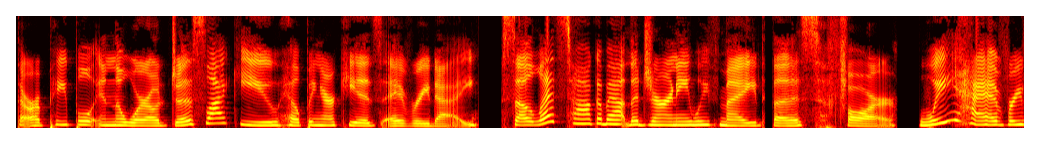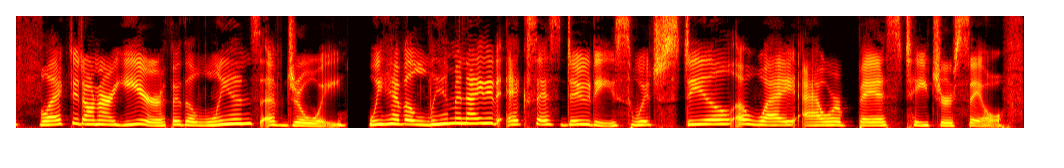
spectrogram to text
there are people in the world just like you helping our kids every day. So let's talk about the journey we've made thus far. We have reflected on our year through the lens of joy. We have eliminated excess duties which steal away our best teacher self.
